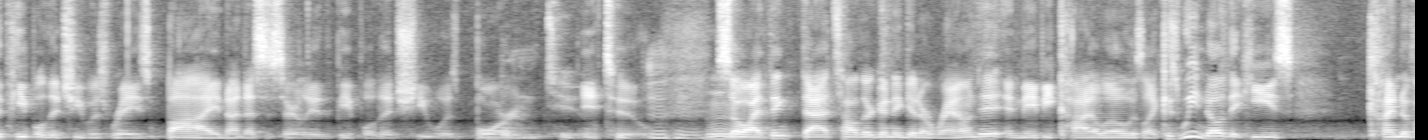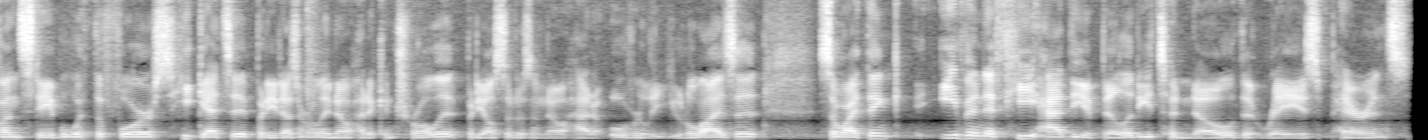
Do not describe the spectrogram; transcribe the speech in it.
the people that she was raised by, not necessarily the people that she was born, Born to. i- to. So I think that's how they're going to get around it, and maybe Kylo is like because we know that he's kind of unstable with the Force. He gets it, but he doesn't really know how to control it. But he also doesn't know how to overly utilize it. So I think even if he had the ability to know that Rey's parents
